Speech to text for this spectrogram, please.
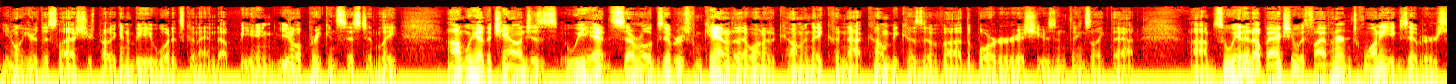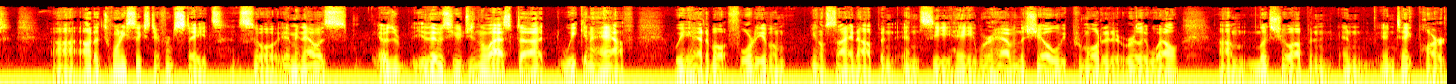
you know, here this last year is probably going to be what it's going to end up being, you know, pretty consistently. Um, we had the challenges. We had several exhibitors from Canada that wanted to come, and they could not come because of uh, the border issues and things like that. Um, so we ended up actually with 520 exhibitors uh, out of 26 different states. So I mean that was it was that was huge. In the last uh, week and a half, we had about 40 of them, you know, sign up and, and see, hey, we're having the show. We promoted it really well. Um, let's show up and and, and take part.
